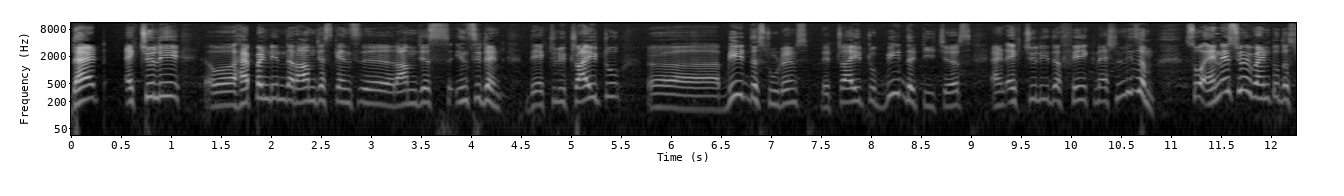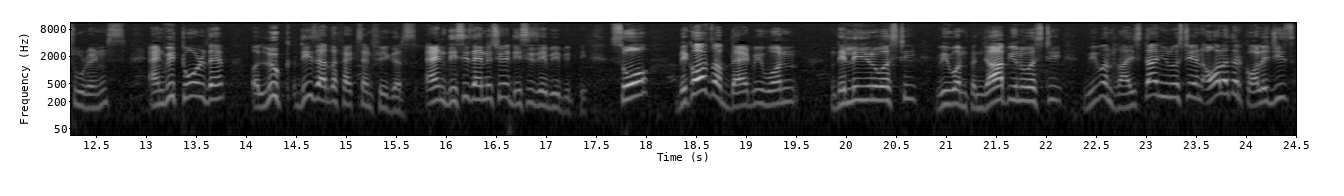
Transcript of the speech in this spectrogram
That actually uh, happened in the Ramjas, uh, Ramjas incident. They actually tried to uh, beat the students, they tried to beat the teachers and actually the fake nationalism. So NSUI went to the students and we told them, oh, look, these are the facts and figures and this is NSUI, this is ABVP. So because of that we won Delhi University, we won Punjab University, we won Rajasthan University and all other colleges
